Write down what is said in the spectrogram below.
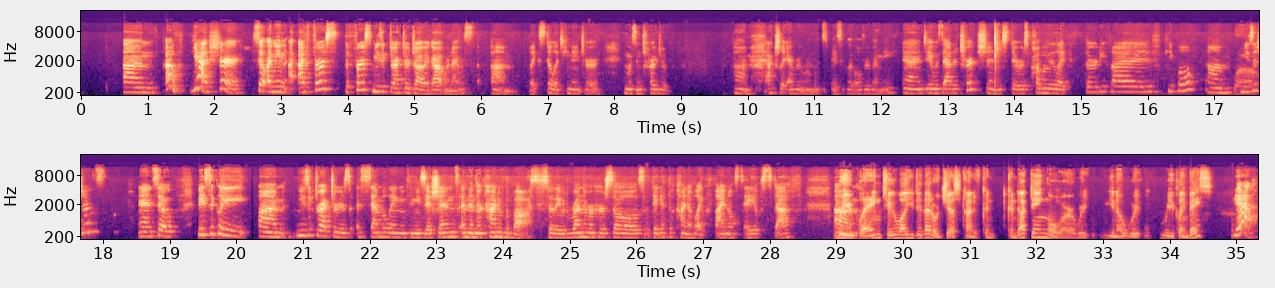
Um, oh, yeah, sure. So, I mean, I first, the first music director job I got when I was um, like still a teenager and was in charge of, um, actually, everyone was basically older than me. And it was at a church, and there was probably like 35 people, um, wow. musicians. And so basically, um, music directors assembling with the musicians, and then they're kind of the boss. So they would run the rehearsals. They get the kind of like final say of stuff. Um, were you um, playing too while you did that, or just kind of con- conducting, or were you know were, were you playing bass? Yeah,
